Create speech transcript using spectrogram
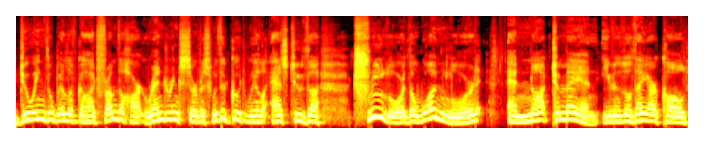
doing the will of God from the heart, rendering service with a good will as to the true Lord, the one Lord, and not to man, even though they are called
